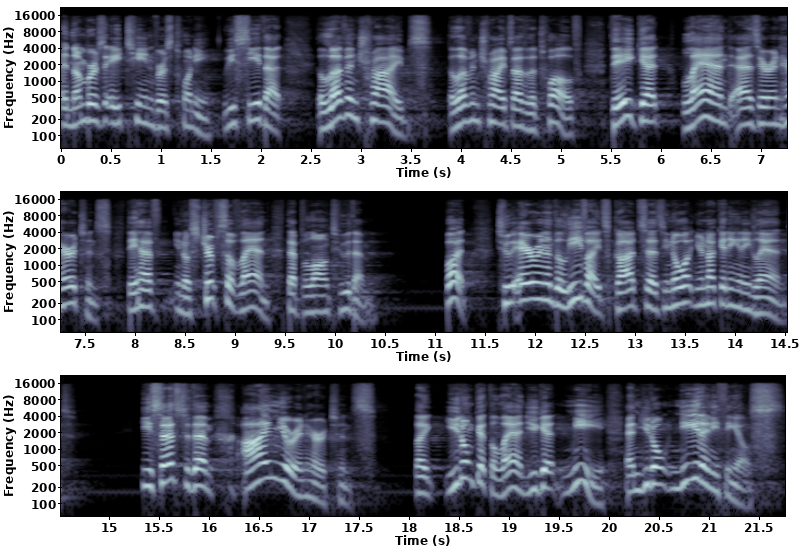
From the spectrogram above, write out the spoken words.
In Numbers 18, verse 20, we see that 11 tribes 11 tribes out of the 12, they get land as their inheritance. They have, you know, strips of land that belong to them. But to Aaron and the Levites, God says, you know what? You're not getting any land. He says to them, I'm your inheritance. Like, you don't get the land, you get me, and you don't need anything else.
